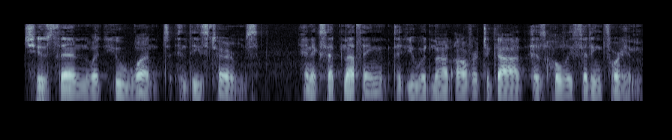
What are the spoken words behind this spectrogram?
Choose then what you want in these terms, and accept nothing that you would not offer to God as wholly fitting for Him.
